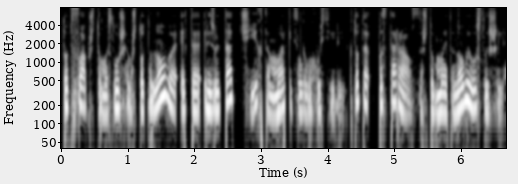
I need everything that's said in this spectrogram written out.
Тот факт, что мы слушаем что-то новое, это результат чьих-то маркетинговых усилий. Кто-то постарался, чтобы мы это новое услышали.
